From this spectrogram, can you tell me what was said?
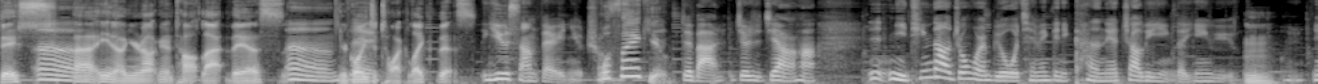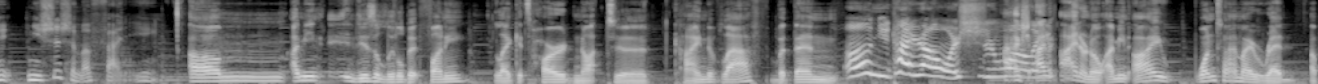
this. Uh, you know, you're not going to talk like this. you're going to对。 talk like this. You sound very neutral，、 Well, thank you. 对吧？就是这样哈。你你听到中国人，比如我前面给你看的那个赵丽颖的英语，嗯，你你是什么反应？ Um, I mean, it is a little bit funny. Like, it's hard not to kind of laugh, but then 哦，你太让我失望了。 actually, I, I don't know. I mean, I one time I read, a,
